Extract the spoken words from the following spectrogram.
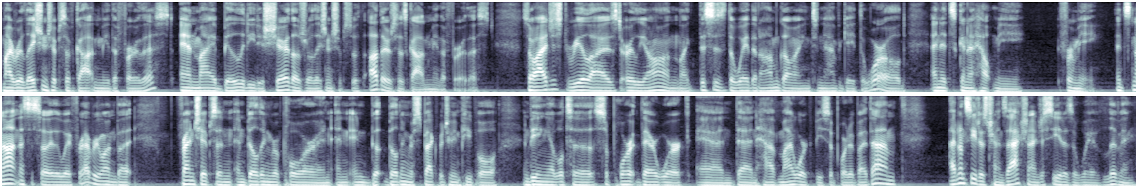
my relationships have gotten me the furthest and my ability to share those relationships with others has gotten me the furthest so I just realized early on, like, this is the way that I'm going to navigate the world, and it's going to help me for me. It's not necessarily the way for everyone, but friendships and, and building rapport and, and, and bu- building respect between people and being able to support their work and then have my work be supported by them. I don't see it as transaction. I just see it as a way of living.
